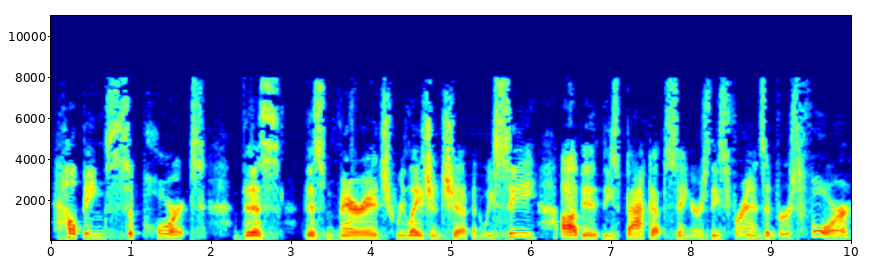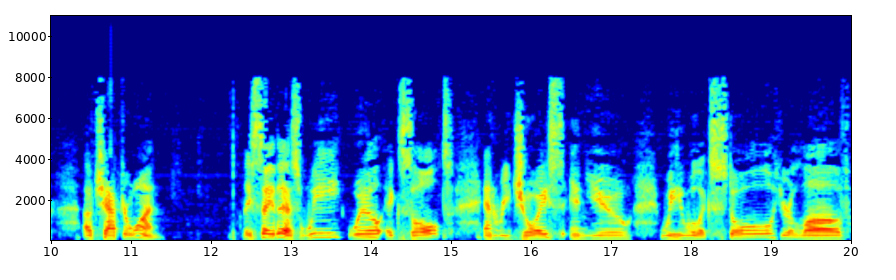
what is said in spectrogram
helping support this this marriage relationship. And we see uh, the, these backup singers, these friends, in verse four of chapter 1. They say this, we will exult and rejoice in you. We will extol your love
